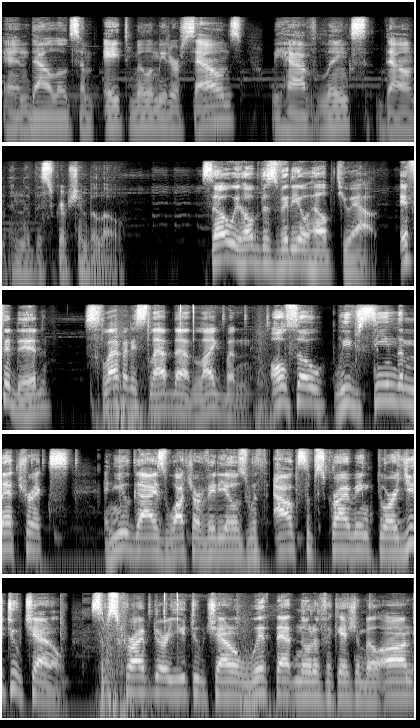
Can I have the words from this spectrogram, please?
and download some 8mm sounds. We have links down in the description below. So we hope this video helped you out. If it did, slappity slap that like button. Also, we've seen the metrics and you guys watch our videos without subscribing to our YouTube channel. Subscribe to our YouTube channel with that notification bell on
